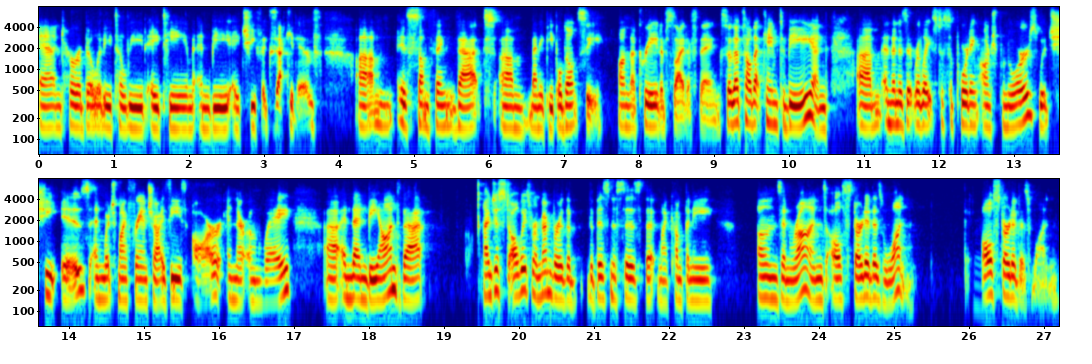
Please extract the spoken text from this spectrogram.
and her ability to lead a team and be a chief executive um, is something that um, many people don't see on the creative side of things. So that's how that came to be. And um, and then as it relates to supporting entrepreneurs, which she is, and which my franchisees are in their own way, uh, and then beyond that, I just always remember the the businesses that my company owns and runs all started as one. They all started as one,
